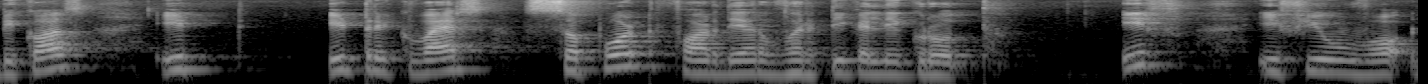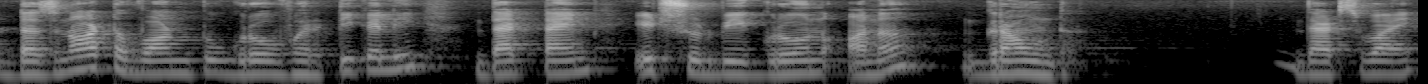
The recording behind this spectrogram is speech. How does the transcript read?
Because it it requires support for their vertically growth. If if you does not want to grow vertically that time it should be grown on a ground that's why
